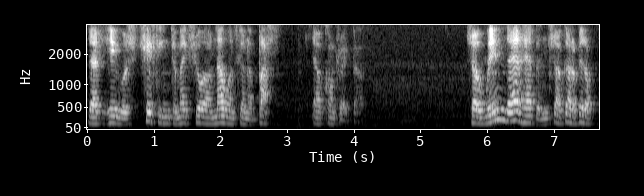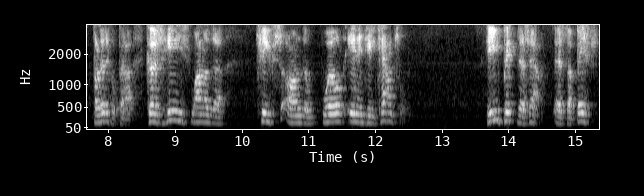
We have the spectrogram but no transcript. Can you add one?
that he was checking to make sure no one's going to bust our contract up. So when that happens, I've got a bit of political power because he's one of the chiefs on the World Energy Council. He picked this out as the best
